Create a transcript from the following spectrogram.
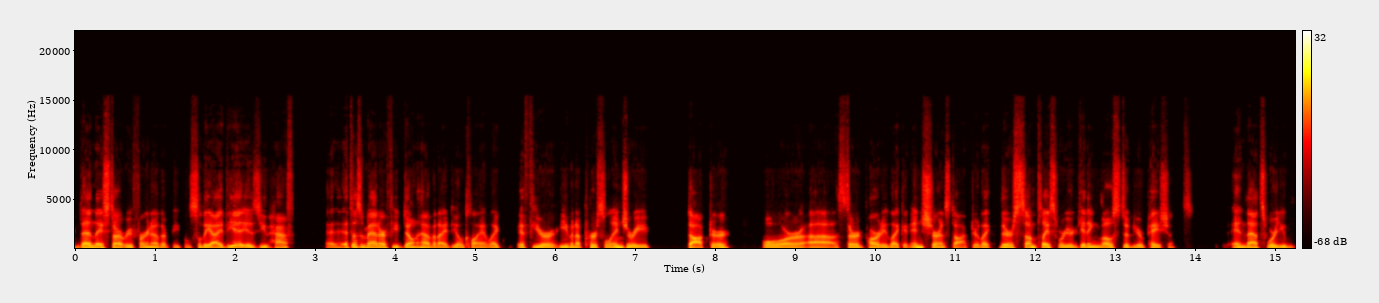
then they start referring other people. So the idea is you have, it doesn't matter if you don't have an ideal client, like if you're even a personal injury doctor or a third party, like an insurance doctor, like there's some place where you're getting most of your patients. And that's where you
